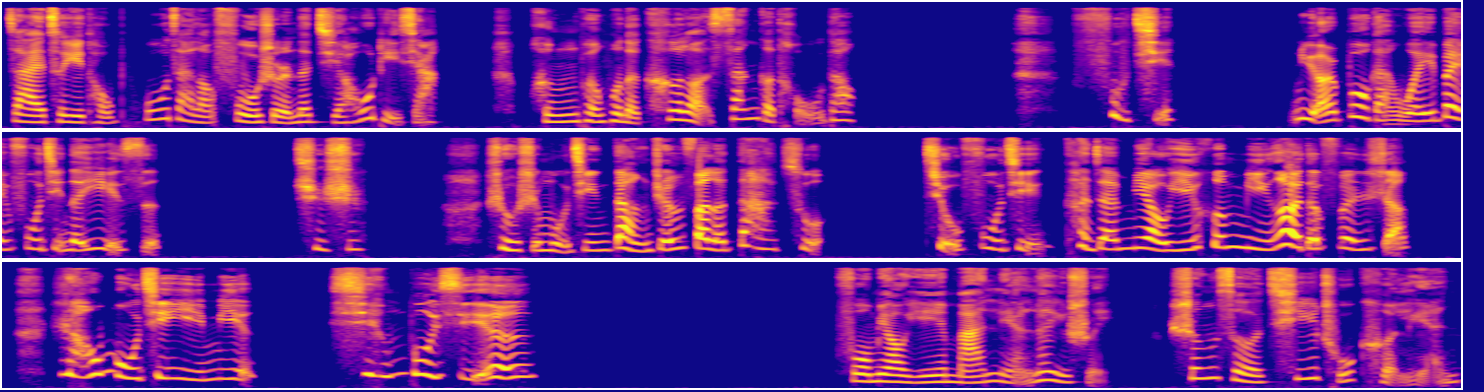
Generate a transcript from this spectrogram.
再次一头扑在了傅守仁的脚底下，砰砰砰的磕了三个头，道：“父亲，女儿不敢违背父亲的意思，只是，若是母亲当真犯了大错，求父亲看在妙仪和明儿的份上，饶母亲一命，行不行？”傅妙仪满脸泪水，声色凄楚可怜。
